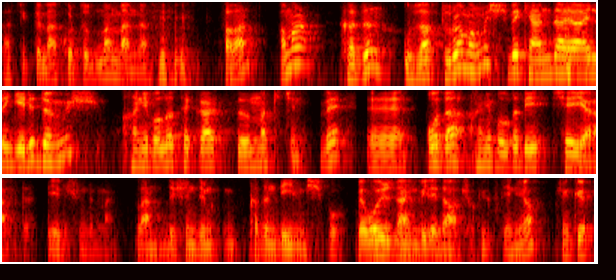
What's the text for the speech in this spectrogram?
Ha siktir lan kurtuldun lan benden falan. Ama kadın uzak duramamış ve kendi ayağıyla geri dönmüş Hannibal'a tekrar sığınmak için. Ve e, o da Hannibal'da bir şey yarattı diye düşündüm ben. Lan düşündüğüm kadın değilmiş bu. Ve o yüzden Will'e daha çok yükleniyor. Çünkü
